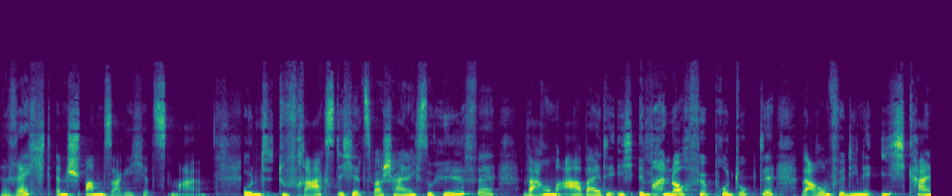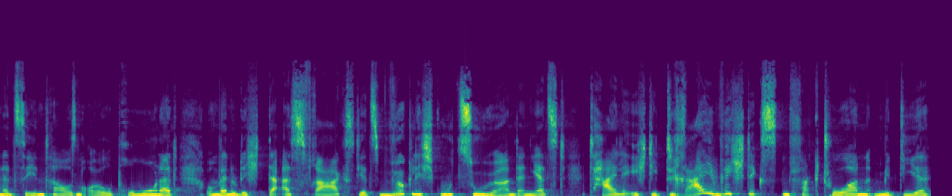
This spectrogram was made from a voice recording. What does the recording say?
recht entspannt, sage ich jetzt mal. Und du fragst dich jetzt wahrscheinlich so Hilfe, warum arbeite ich immer noch für Produkte? Warum verdiene ich keine 10.000 Euro pro Monat? Und wenn du dich das fragst, jetzt wirklich gut zuhören, denn jetzt teile ich die drei wichtigsten Faktoren mit dir,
